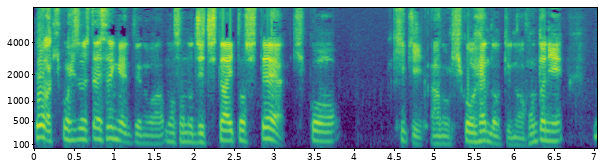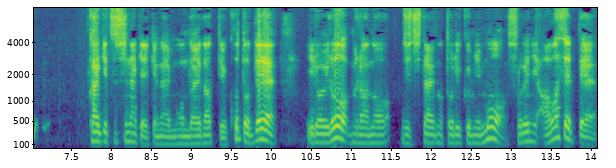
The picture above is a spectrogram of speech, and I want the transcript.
要は気候非常事態宣言っていうのは、もうその自治体として気候危機、あの気候変動っていうのは本当に解決しなきゃいけない問題だっていうことで、いろいろ村の自治体の取り組みもそれに合わせて、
